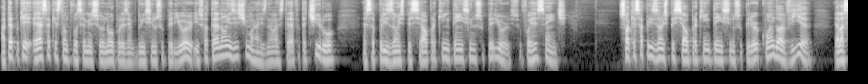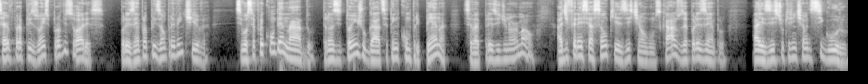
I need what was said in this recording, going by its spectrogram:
Até porque essa questão que você mencionou, por exemplo, do ensino superior, isso até não existe mais, né? O STF até tirou essa prisão especial para quem tem ensino superior. Isso foi recente. Só que essa prisão especial para quem tem ensino superior, quando havia, ela serve para prisões provisórias. Por exemplo, a prisão preventiva. Se você foi condenado, transitou em julgado, você tem que cumprir pena, você vai presídio normal. A diferenciação que existe em alguns casos é, por exemplo, ah, existe o que a gente chama de seguro.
